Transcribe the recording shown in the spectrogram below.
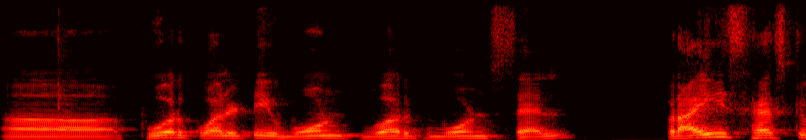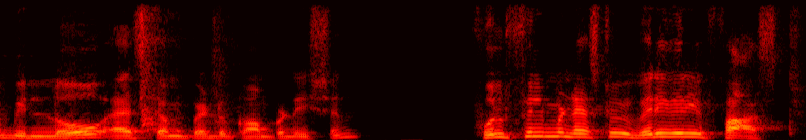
Uh, poor quality won't work won't sell. Price has to be low as compared to competition. Fulfillment has to be very very fast.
